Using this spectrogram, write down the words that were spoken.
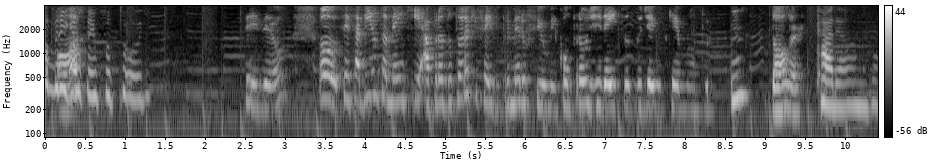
Obriga Ó. sem futuro. Entendeu? Ou, vocês sabiam também que a produtora que fez o primeiro filme comprou os direitos do James Cameron por um dólar? Caramba.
